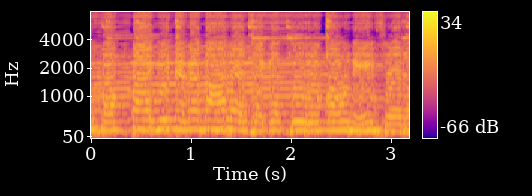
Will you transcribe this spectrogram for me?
ಸಂಪಾಗಿ ನೆನದಾರ ಜಗದ್ಗುರು ಮೌನೇಶ್ವರ.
